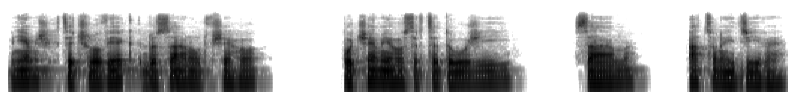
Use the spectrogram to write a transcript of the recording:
v němž chce člověk dosáhnout všeho, po čem jeho srdce touží, sám a co nejdříve.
